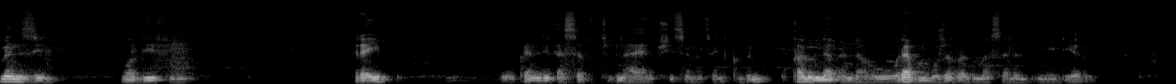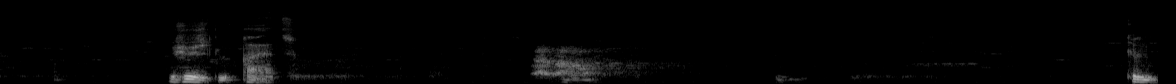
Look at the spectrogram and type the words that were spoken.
منزل وظيفي رهيب وكان للأسف تبنى غير بشي سنتين قبل وقالوا لنا بأنه راب مجرد مسألة البني ديالو. جوج القاعات. كلب.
